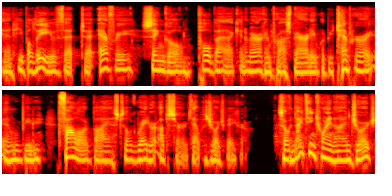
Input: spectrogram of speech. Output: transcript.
and he believed that uh, every single pullback in American prosperity would be temporary and would be followed by a still greater upsurge. That was George Baker. So in 1929, George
